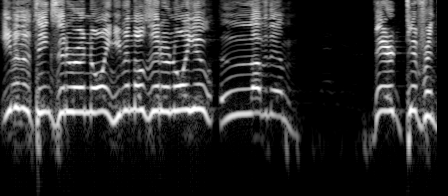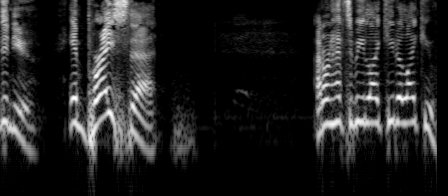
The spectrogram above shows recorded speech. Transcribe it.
Even the things that are annoying, even those that annoy you, love them. They're different than you. Embrace that. I don't have to be like you to like you.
